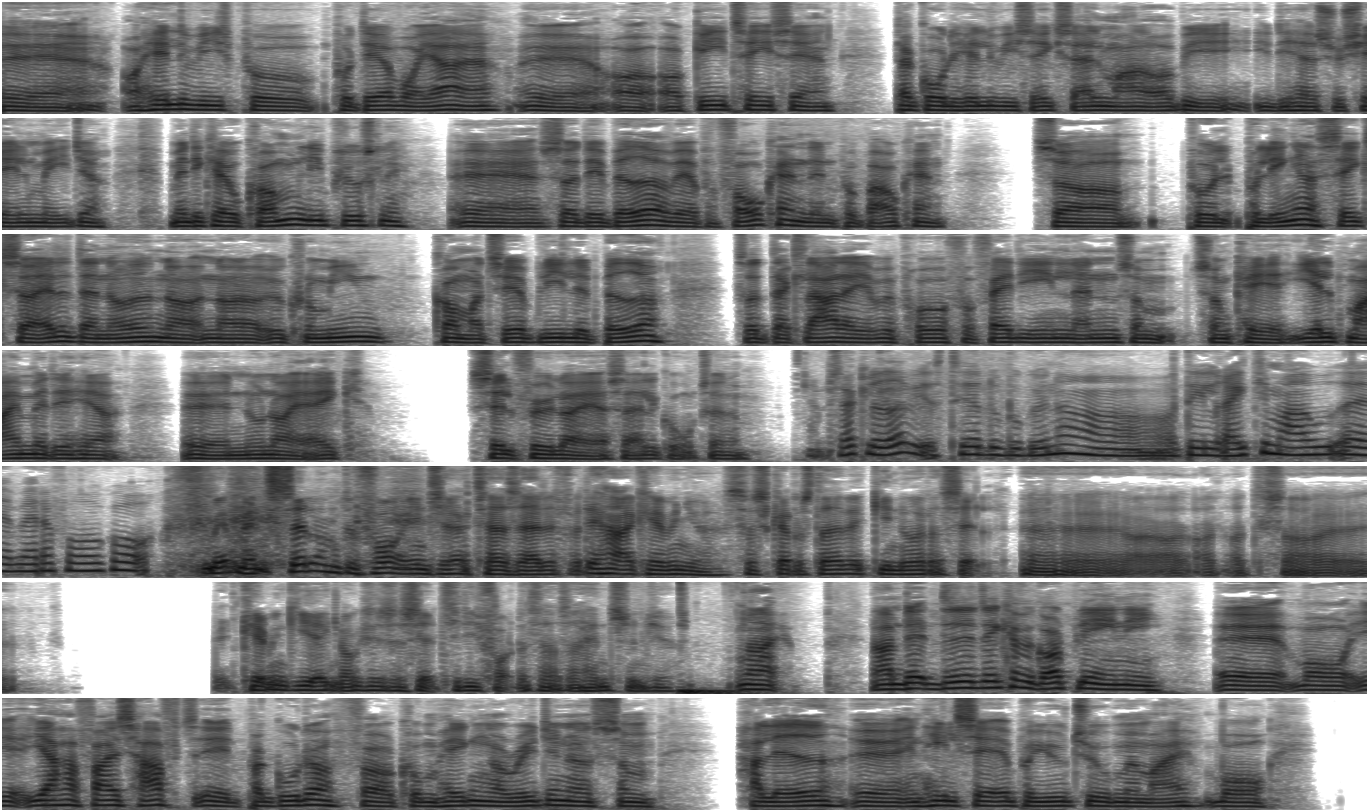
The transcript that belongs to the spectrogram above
Øh, og heldigvis på, på der, hvor jeg er, øh, og, og GT-serien, der går det heldigvis ikke særlig meget op i, i de her sociale medier. Men det kan jo komme lige pludselig, øh, så det er bedre at være på forkant end på bagkant. Så på, på længere sigt, så er det da noget, når, når økonomien kommer til at blive lidt bedre, så det er klart, at jeg vil prøve at få fat i en eller anden, som, som kan hjælpe mig med det her, øh, nu når jeg ikke selv føler, at jeg er særlig god til det. Jamen, så glæder vi os til, at du begynder at dele rigtig meget ud af, hvad der foregår. Men, men selvom du får en til at tage sig af det, for det har Kevin jo, så skal du stadigvæk give noget af dig selv. Øh, og, og, og, så øh, Kevin giver ikke nok til sig selv til de folk, der tager sig han, synes jeg. Nej, Nej, men det, det, det kan vi godt blive enige i. Øh, hvor jeg, jeg har faktisk haft et par gutter for Copenhagen Originals, som har lavet øh, en hel serie på YouTube med mig, hvor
